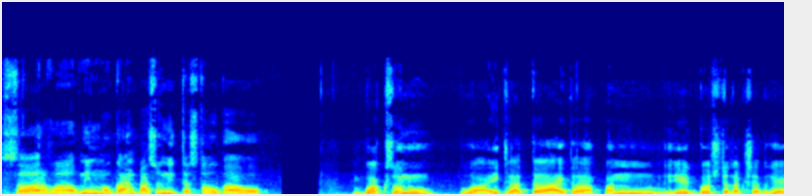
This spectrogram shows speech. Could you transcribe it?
सर्व मी मगांपासून इथंच तर उभा आहो. बघ सोनू तू ऐकला तर ऐकला पण एक गोष्ट लक्षात घे.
